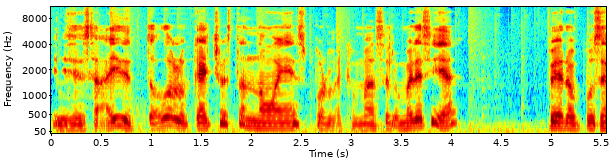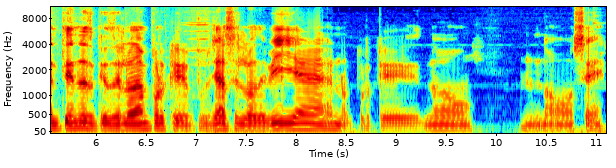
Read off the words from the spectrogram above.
y dices, ay, de todo lo que ha hecho esta no es por la que más se lo merecía. Pero pues entiendes que se lo dan porque pues ya se lo debían o porque no, no sé.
